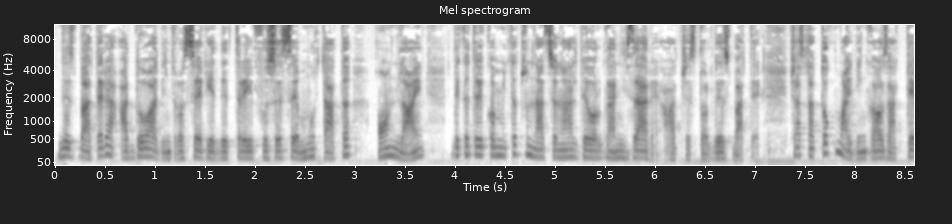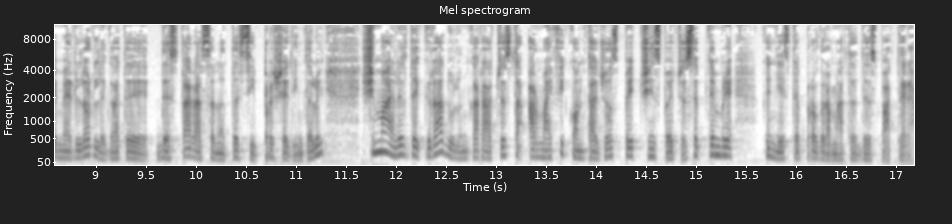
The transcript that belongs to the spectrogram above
Dezbaterea a doua dintr-o serie de trei fusese mutată online de către Comitetul Național de Organizare a acestor dezbateri. Și asta tocmai din cauza temerilor legate de starea sănătății președintelui și mai ales de gradul în care acesta ar mai fi contagios pe 15 septembrie, când este programată dezbaterea.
